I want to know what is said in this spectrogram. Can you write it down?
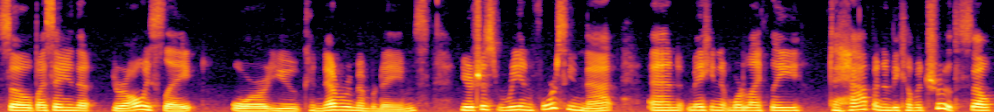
So by saying that you're always late or you can never remember names, you're just reinforcing that and making it more likely to happen and become a truth. So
